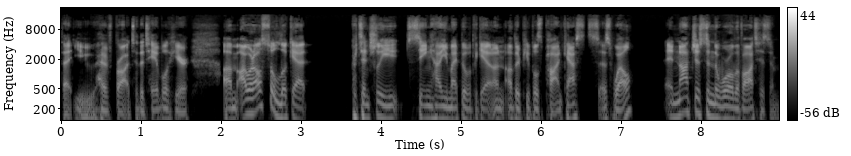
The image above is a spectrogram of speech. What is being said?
that you have brought to the table here. Um, I would also look at potentially seeing how you might be able to get on other people's podcasts as well, and not just in the world of autism.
